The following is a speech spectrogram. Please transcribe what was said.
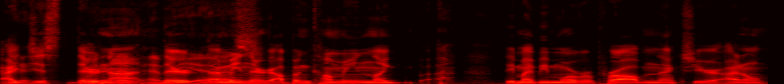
I just they're didn't they're I mean they're up and coming like they might be more of a problem next year. I don't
